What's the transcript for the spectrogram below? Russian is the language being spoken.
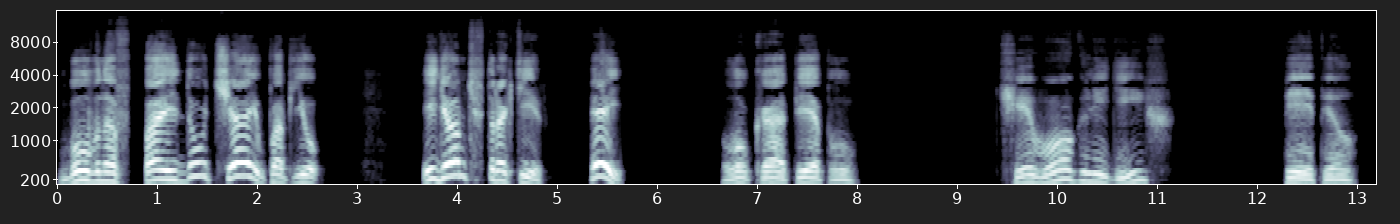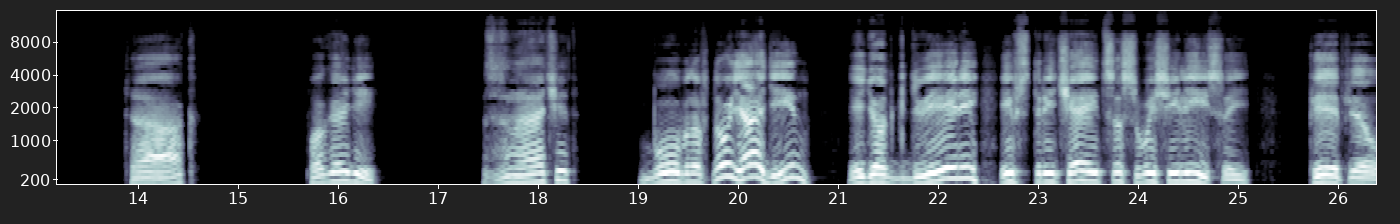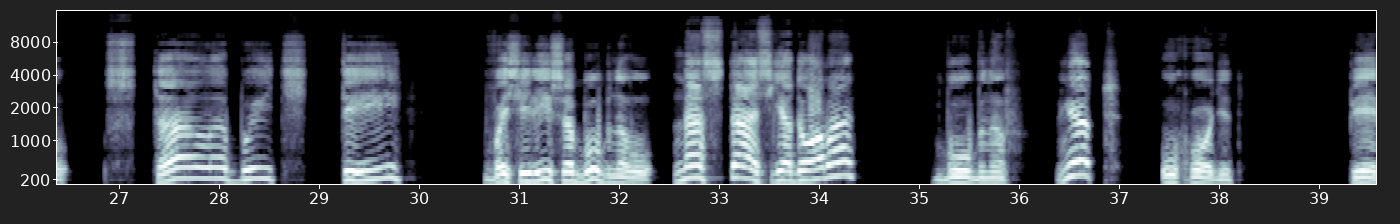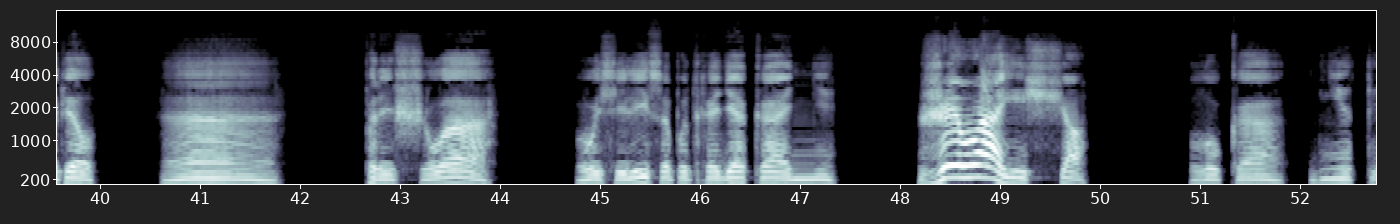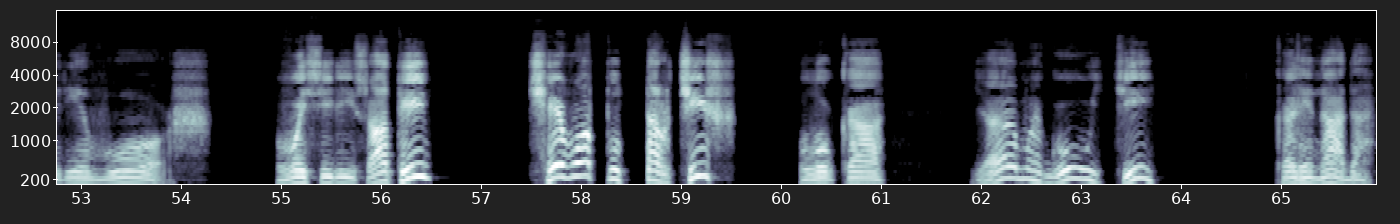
Бубнов, пойду чаю попью. Идемте в трактир. Эй! Лука пеплу. Чего глядишь? Пепел. Так. Погоди. Значит, Бубнов, ну, я один. Идет к двери и встречается с Василисой. Пепел, стало быть, ты, Василиса Бубнову, Настасья дома? Бубнов, нет, уходит. Пепел, а, -а, -а пришла. Василиса, подходя к Анне. Жива еще! Лука, не тревожь. Василиса, а ты? Чего тут торчишь? Лука, я могу уйти, коли надо.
